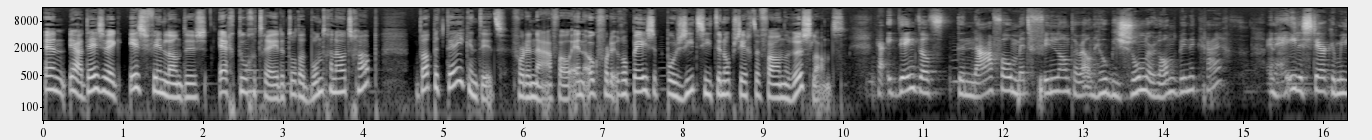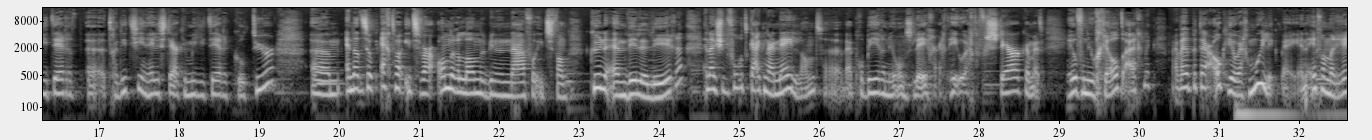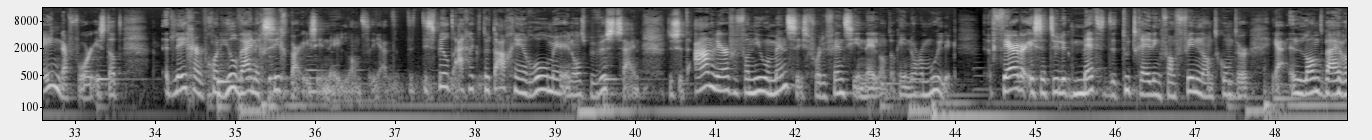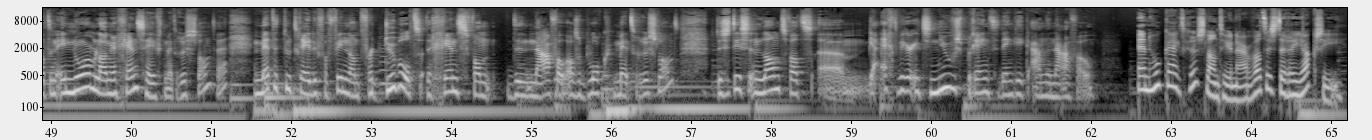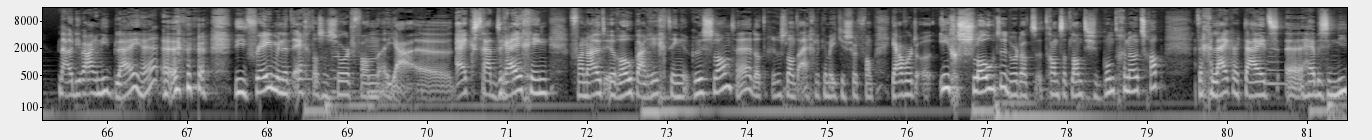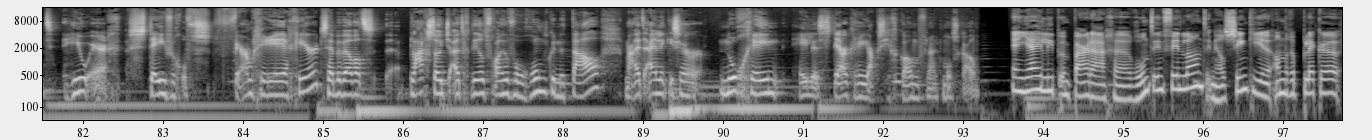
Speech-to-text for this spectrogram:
En ja, deze week is Finland dus echt toegetreden tot dat bondgenootschap. Wat betekent dit voor de NAVO en ook voor de Europese positie ten opzichte van Rusland? Ja, ik denk dat de NAVO met Finland er wel een heel bijzonder land binnenkrijgt een hele sterke militaire uh, traditie, een hele sterke militaire cultuur. Um, en dat is ook echt wel iets waar andere landen binnen de NAVO iets van kunnen en willen leren. En als je bijvoorbeeld kijkt naar Nederland, uh, wij proberen nu ons leger echt heel erg te versterken met heel veel nieuw geld eigenlijk. Maar we hebben het daar ook heel erg moeilijk mee. En een van de redenen daarvoor is dat het leger gewoon heel weinig zichtbaar is in Nederland. Ja, het, speelt eigenlijk totaal geen rol meer in ons bewustzijn. Dus het aanwerven van nieuwe mensen is voor Defensie in Nederland ook enorm moeilijk. Verder is natuurlijk met de toetreding van Finland komt er ja, een land bij wat een enorm lange grens heeft met Rusland. Hè. Met de toetreding van Finland verdubbelt de grens van de NAVO als blok met Rusland. Dus het is een land wat um, ja, echt weer iets nieuws brengt, denk ik, aan de NAVO. En hoe kijkt Rusland hiernaar? Wat is de reactie? Nou, die waren niet blij. Hè? die framen het echt als een soort van eh, ja, uh, extra dreiging vanuit Europa richting Rusland. Hè? Dat Rusland eigenlijk een beetje een soort van ja, wordt ingesloten door dat transatlantische bondgenootschap. Tegelijkertijd uh, hebben ze niet heel erg stevig of ferm gereageerd. Ze hebben wel wat plaagstootje uitgedeeld, vooral heel veel ronkende taal. Maar uiteindelijk is er nog geen hele sterke reactie gekomen vanuit Moskou. En jij liep een paar dagen rond in Finland, in Helsinki en andere plekken.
